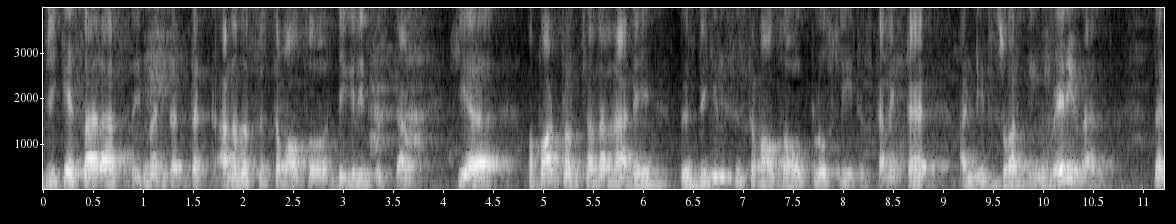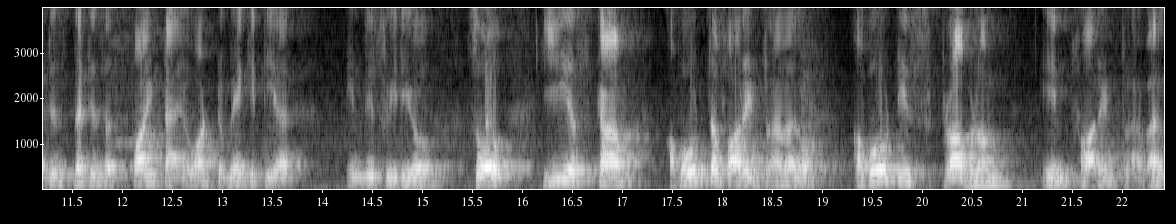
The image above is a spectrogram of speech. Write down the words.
Gk sir has invented that another system also degree system. Here apart from chandranadi this degree system also how closely it is connected and it's working very well that is that is a point i want to make it here in this video so he has come about the foreign travel about his problem in foreign travel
